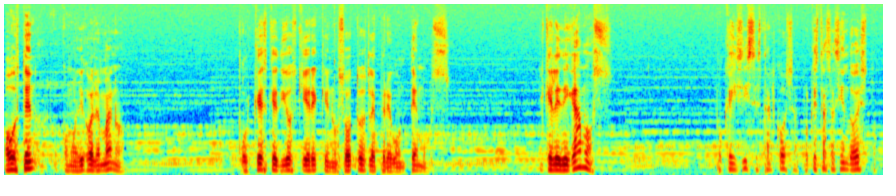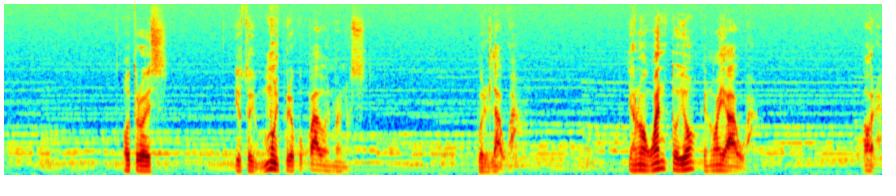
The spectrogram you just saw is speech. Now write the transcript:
O usted, como dijo el hermano, ¿por qué es que Dios quiere que nosotros le preguntemos? Y que le digamos, ¿por qué hiciste tal cosa? ¿Por qué estás haciendo esto? Otro es, yo estoy muy preocupado, hermanos, por el agua. Ya no aguanto yo que no haya agua. Ahora,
